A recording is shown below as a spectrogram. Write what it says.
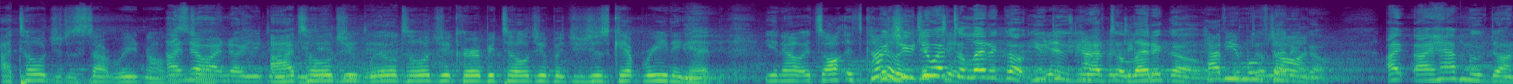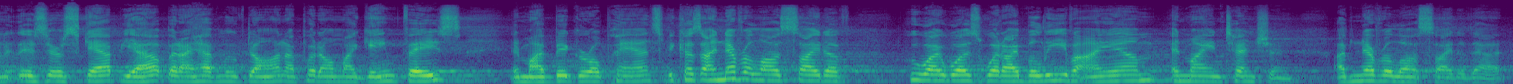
I told you to stop reading all this stuff. I know, stuff. I know you did, I you told did, you, you did. Will told you, Kirby told you, but you just kept reading it. You know, it's all it's kind But of But you do have to let it go. You Yeah, do. You have to let it go. Have you have to moved it on? I, I have moved on. Is there a scab? Yeah, but I have moved on. I put on my game face and my big girl pants because I never lost sight of who I was, what I believe I am, and my intention. I've never lost sight of that.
